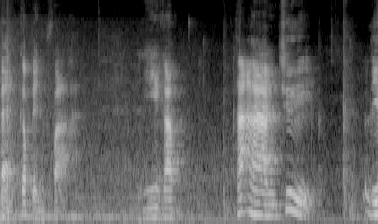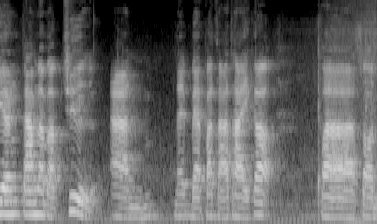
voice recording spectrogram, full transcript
แปดก็เป็นฟาอันนี้ครับ ถ้าอ่านชื่อเรียงตามลำดับชื่ออ่านในแบบภาษาไทยก็ฟาซอน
